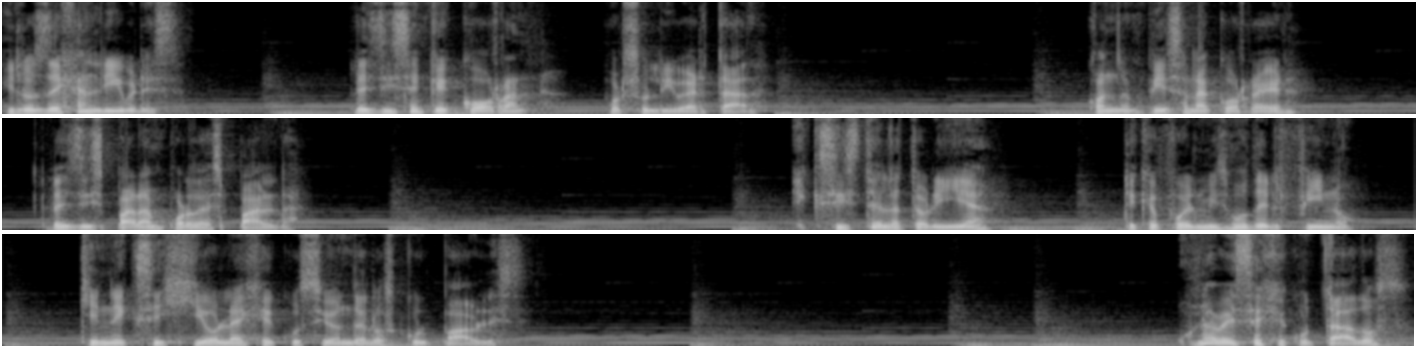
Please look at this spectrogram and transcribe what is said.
y los dejan libres, les dicen que corran por su libertad cuando empiezan a correr, les disparan por la espalda. Existe la teoría de que fue el mismo Delfino quien exigió la ejecución de los culpables. Una vez ejecutados,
